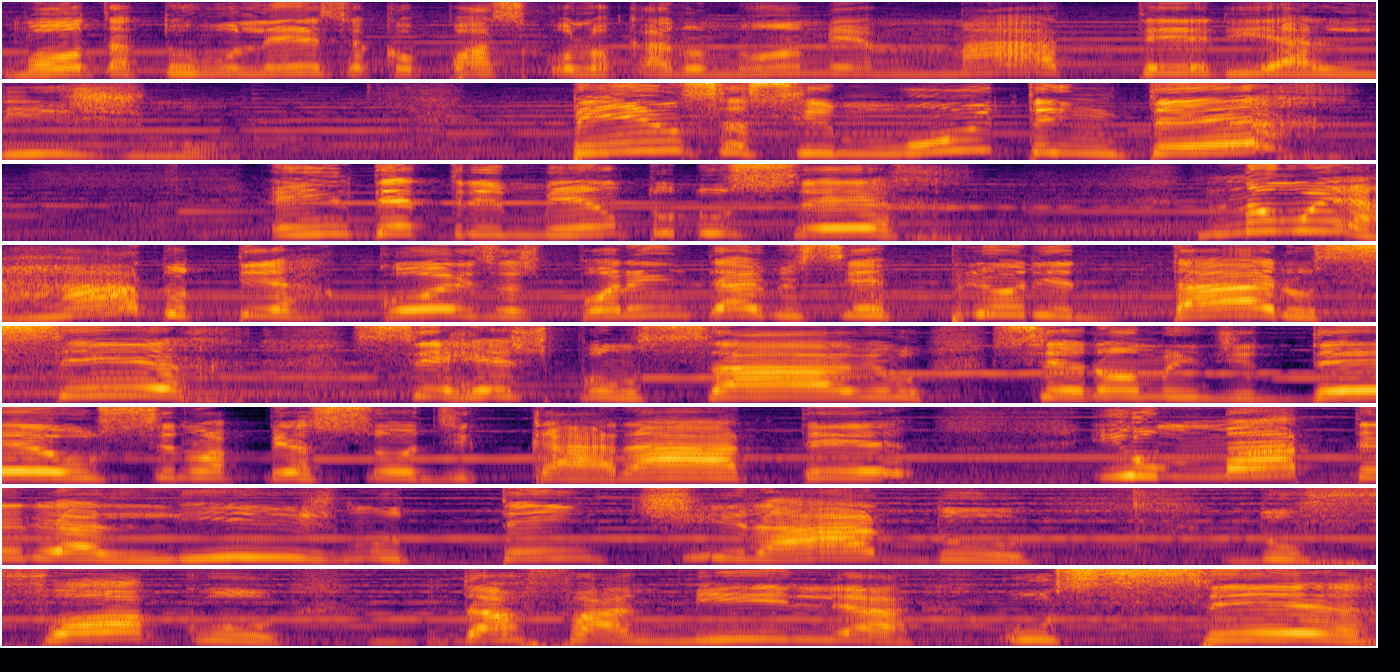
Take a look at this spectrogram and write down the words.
Uma outra turbulência que eu posso colocar o nome é materialismo. Pensa-se muito em ter em detrimento do ser. Não é errado ter coisas, porém deve ser prioritário ser, ser responsável, ser homem de Deus, ser uma pessoa de caráter. E o materialismo tem tirado do foco da família o ser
